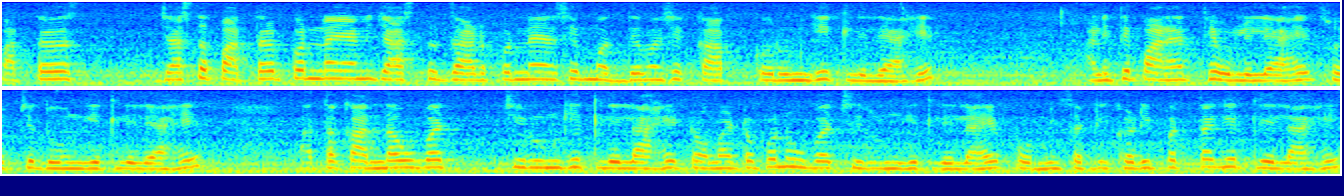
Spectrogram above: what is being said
पातळ जास्त पातळ पण नाही आणि जास्त जाड पण नाही असे मध्यम असे काप करून घेतलेले आहेत. आणि ते पाण्यात ठेवलेले आहेत स्वच्छ धुवून घेतलेले आहेत. आता कांदा उभा चिरून घेतलेला आहे टोमॅटो पण उभा चिरून घेतलेला आहे फोडणीसाठी कढीपत्ता घेतलेला आहे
